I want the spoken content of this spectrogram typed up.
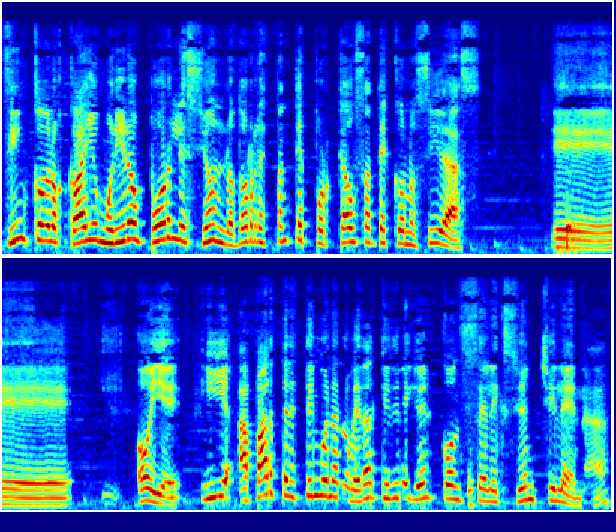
cinco de los caballos murieron por lesión, los dos restantes por causas desconocidas. Eh, y- oye, y aparte les tengo una novedad que tiene que ver con selección chilena.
